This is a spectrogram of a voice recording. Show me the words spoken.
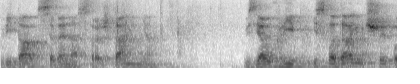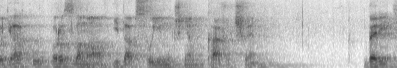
віддав себе на страждання, взяв хліб і, складаючи подяку, розламав і дав своїм учням, кажучи. Беріть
